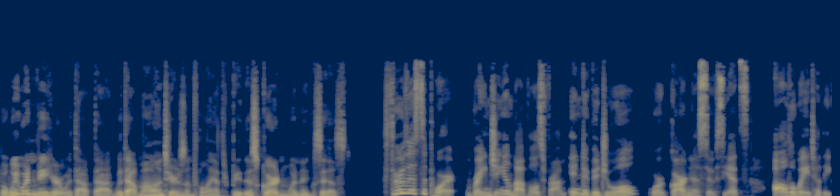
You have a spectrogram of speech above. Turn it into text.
But we wouldn't be here without that. Without volunteers and philanthropy, this garden wouldn't exist. Through this support, ranging in levels from individual or garden associates all the way to the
